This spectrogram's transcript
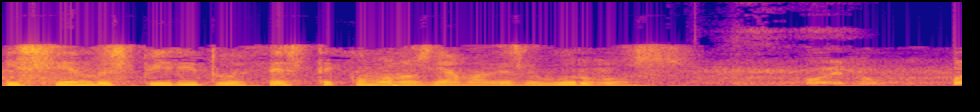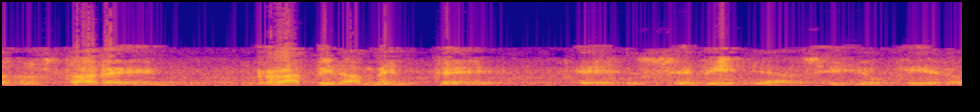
Y siendo espíritu, ¿es este cómo nos llama desde Burgos? Bueno, puedo estar en, rápidamente en Sevilla si yo quiero.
